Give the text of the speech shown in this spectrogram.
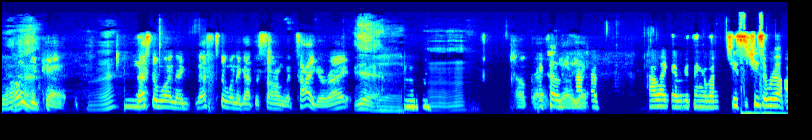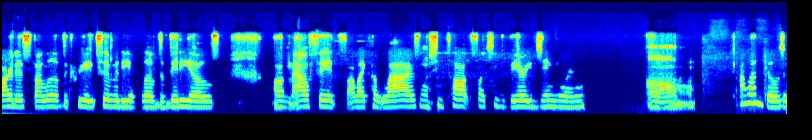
Doja Cat. All right. That's the one that. That's the one that got the song with Tyga, right? Yeah. Yeah. hmm Okay. because Yeah, yeah. I, I like everything about she's she's a real artist. I love the creativity. I love the videos, um, outfits. I like her lives when she talks. Like she's very genuine. Um, I like Doja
